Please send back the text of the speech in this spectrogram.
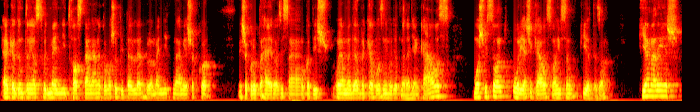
el kell dönteni azt, hogy mennyit használnának a vasúti területből, mennyit nem, és akkor, és akkor ott a helyrajzi számokat is olyan mederbe kell hozni, hogy ott ne legyen káosz. Most viszont óriási káosz van, hiszen kijött ez a kiemelés,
